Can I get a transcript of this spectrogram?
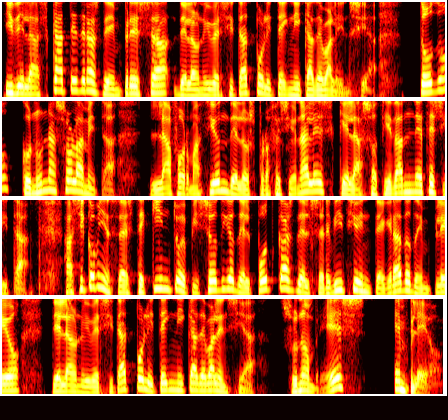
y de las cátedras de empresa de la Universidad Politécnica de Valencia. Todo con una sola meta, la formación de los profesionales que la sociedad necesita. Así comienza este quinto episodio del podcast del Servicio Integrado de Empleo de la Universidad Politécnica de Valencia. Su nombre es Empleo.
